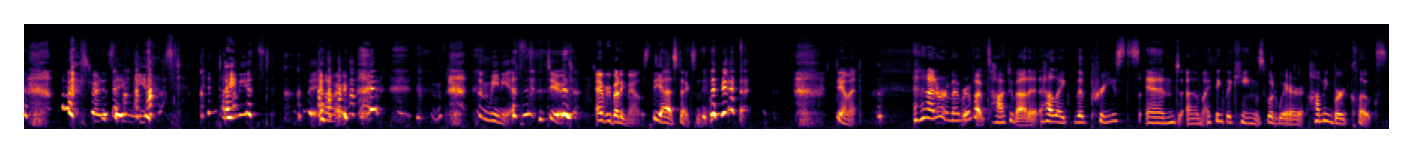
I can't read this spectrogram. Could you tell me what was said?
I was trying to say meanest and tiniest. They are the meaniest, dude. Everybody knows. The Aztecs knew. Damn it. And then I don't remember if I've talked about it. How like the priests and um, I think the kings would wear hummingbird cloaks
